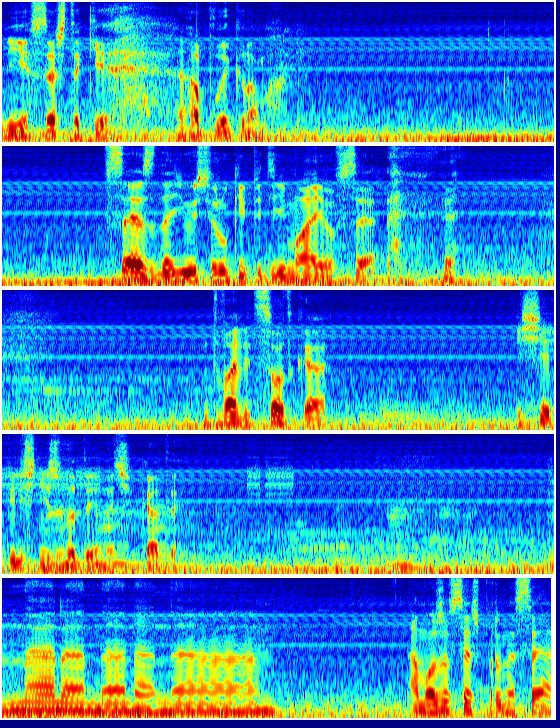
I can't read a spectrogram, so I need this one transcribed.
Ні, все ж таки гаплик нам. Все, здаюсь, руки підіймаю, все. 2% і ще більш ніж годину чекати. На-на-на-на-на. А може все ж принесе?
